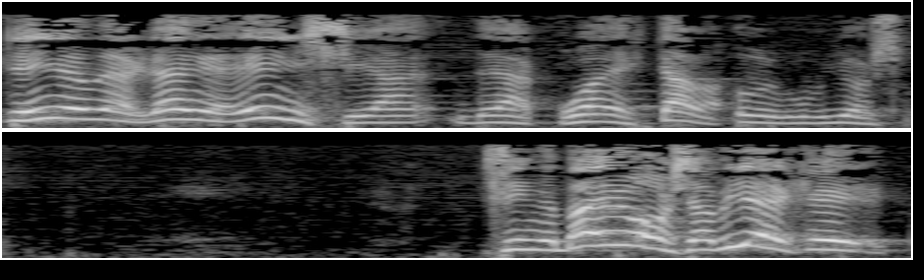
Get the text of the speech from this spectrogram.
tenía una gran herencia de la cual estaba orgulloso. Sin embargo, sabía que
